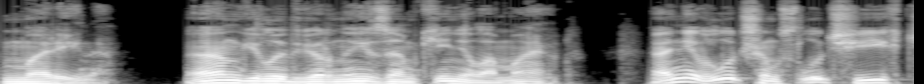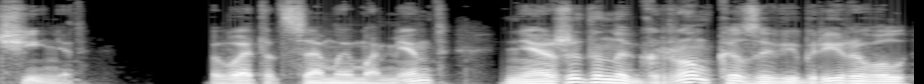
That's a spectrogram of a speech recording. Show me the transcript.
Марина, ангелы дверные замки не ломают. Они в лучшем случае их чинят. В этот самый момент неожиданно громко завибрировал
